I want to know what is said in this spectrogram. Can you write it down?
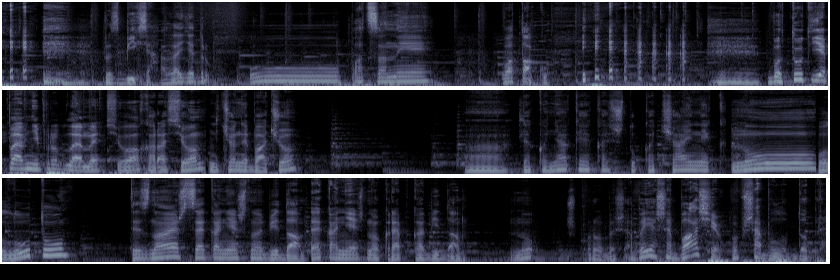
Розбігся. Але є друг. О, пацани. В атаку. Бо тут є певні проблеми. Все, хорошо. Нічого не бачу. А, для коняки якась штука, чайник. Ну, по луту. Ти знаєш, це, звісно, біда. Це, звісно, крепка біда. Ну, що поробиш? Аби я ще бачив, взагалі було б добре.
